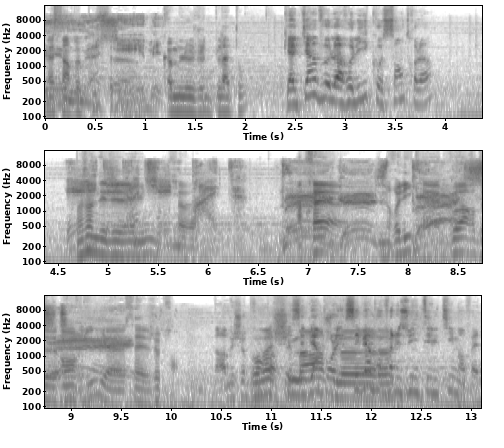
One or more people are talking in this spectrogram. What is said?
Là c'est un peu plus euh, comme le jeu de plateau. Quelqu'un veut la relique au centre là? Moi, j'en ai déjà une, ça va. Après, euh, une relique à gloire de Henri, euh, ça, je prends. Non, mais je Bon, prends moi, parce je que suis c'est bien, pour bien faire les unités ultimes en fait.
